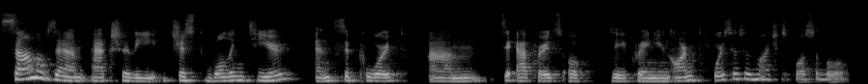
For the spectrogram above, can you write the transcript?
Some of them actually just volunteer and support um, the efforts of the Ukrainian armed forces as much as possible,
